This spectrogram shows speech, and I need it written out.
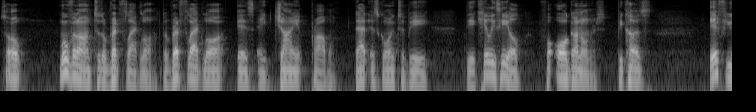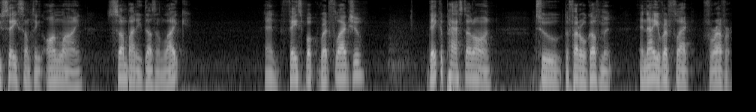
So moving on to the red flag law. The red flag law is a giant problem. That is going to be the Achilles heel for all gun owners because if you say something online somebody doesn't like and Facebook red flags you, they could pass that on to the federal government and now you're red flagged forever.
